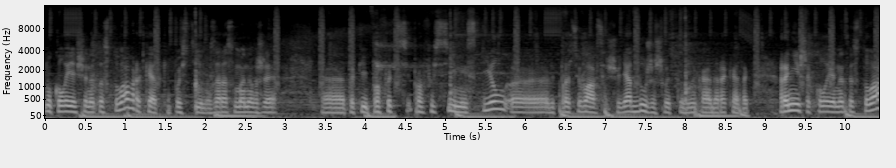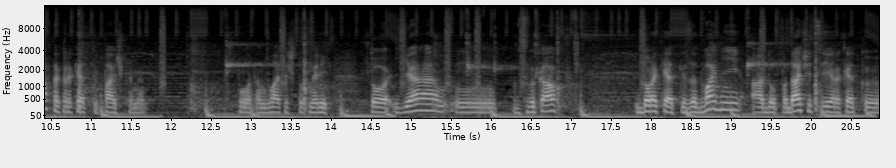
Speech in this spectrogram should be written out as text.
ну коли я ще не тестував ракетки постійно, зараз у мене вже е, такий професі- професійний скіл е, відпрацювався, що я дуже швидко звикаю до ракеток. Раніше, коли я не тестував так ракетки пачками по там 20 штук на рік, то я м, звикав до ракетки за два дні, а до подачі цією ракеткою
